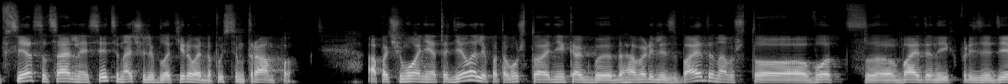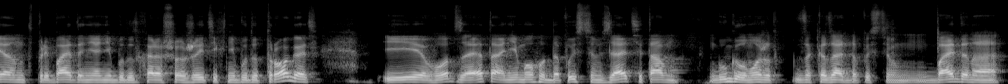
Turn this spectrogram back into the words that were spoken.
все социальные сети начали блокировать, допустим, Трампа. А почему они это делали? Потому что они как бы договорились с Байденом, что вот э, Байден их президент, при Байдене они будут хорошо жить, их не будут трогать. И вот за это они могут, допустим, взять и там Google может заказать, допустим, Байдена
